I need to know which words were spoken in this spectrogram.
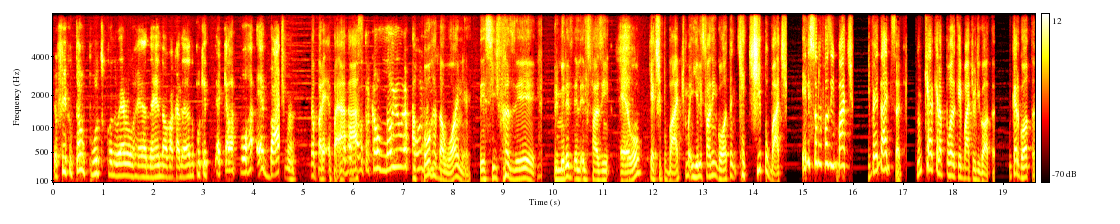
Eu fico tão puto quando o Arrow re- renova cada ano, porque aquela porra é Batman. Não, pare, Eu a, a, trocar o nome e não é a porra. porra da Warner decide fazer. Primeiro eles- eles fazem Arrow, que é tipo Batman, e eles fazem Gotham, que é tipo Batman. Eles só não fazem Batman, de verdade, sabe? Não quero aquela porra daquele Batman de Gotham. Não quero Gotham.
